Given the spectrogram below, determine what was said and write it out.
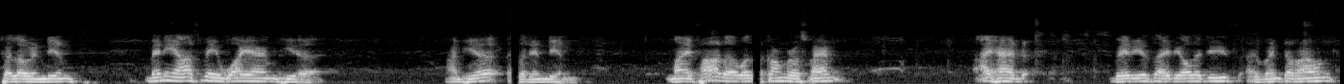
fellow Indians. Many ask me why I am here. I'm here as an Indian. My father was a congressman. I had various ideologies. I went around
